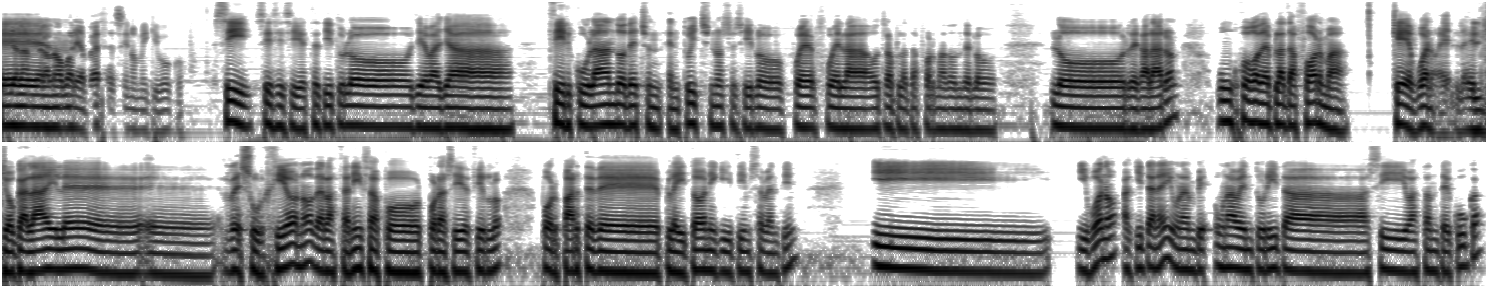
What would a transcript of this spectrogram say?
Ya han Eh, regalado varias veces, si no me equivoco. Sí, sí, sí, sí. Este título lleva ya circulando. De hecho, en, en Twitch no sé si lo fue, fue la otra plataforma donde lo, lo regalaron. Un juego de plataforma que, bueno, el, el Yooka-Laylee eh, eh, resurgió, ¿no? De las cenizas, por, por así decirlo, por parte de Playtonic y Team 17. Y, y bueno, aquí tenéis una, una aventurita así bastante cuca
